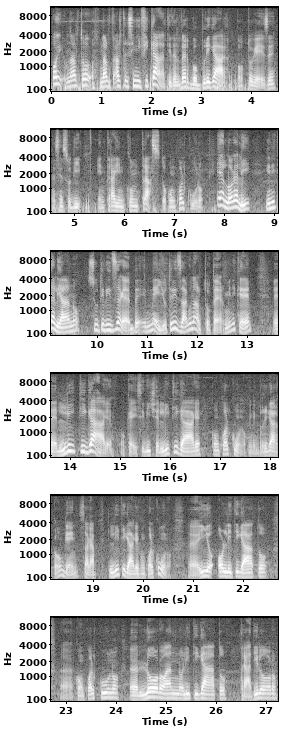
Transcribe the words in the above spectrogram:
poi un altro, un altro, altri significati del verbo brigar portoghese, nel senso di entrare in contrasto con qualcuno, e allora lì in italiano si utilizzerebbe, è meglio utilizzare un altro termine che è eh, litigare, ok? Si dice litigare con qualcuno, quindi brigar con gain sarà litigare con qualcuno. Eh, io ho litigato eh, con qualcuno, eh, loro hanno litigato tra di loro,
